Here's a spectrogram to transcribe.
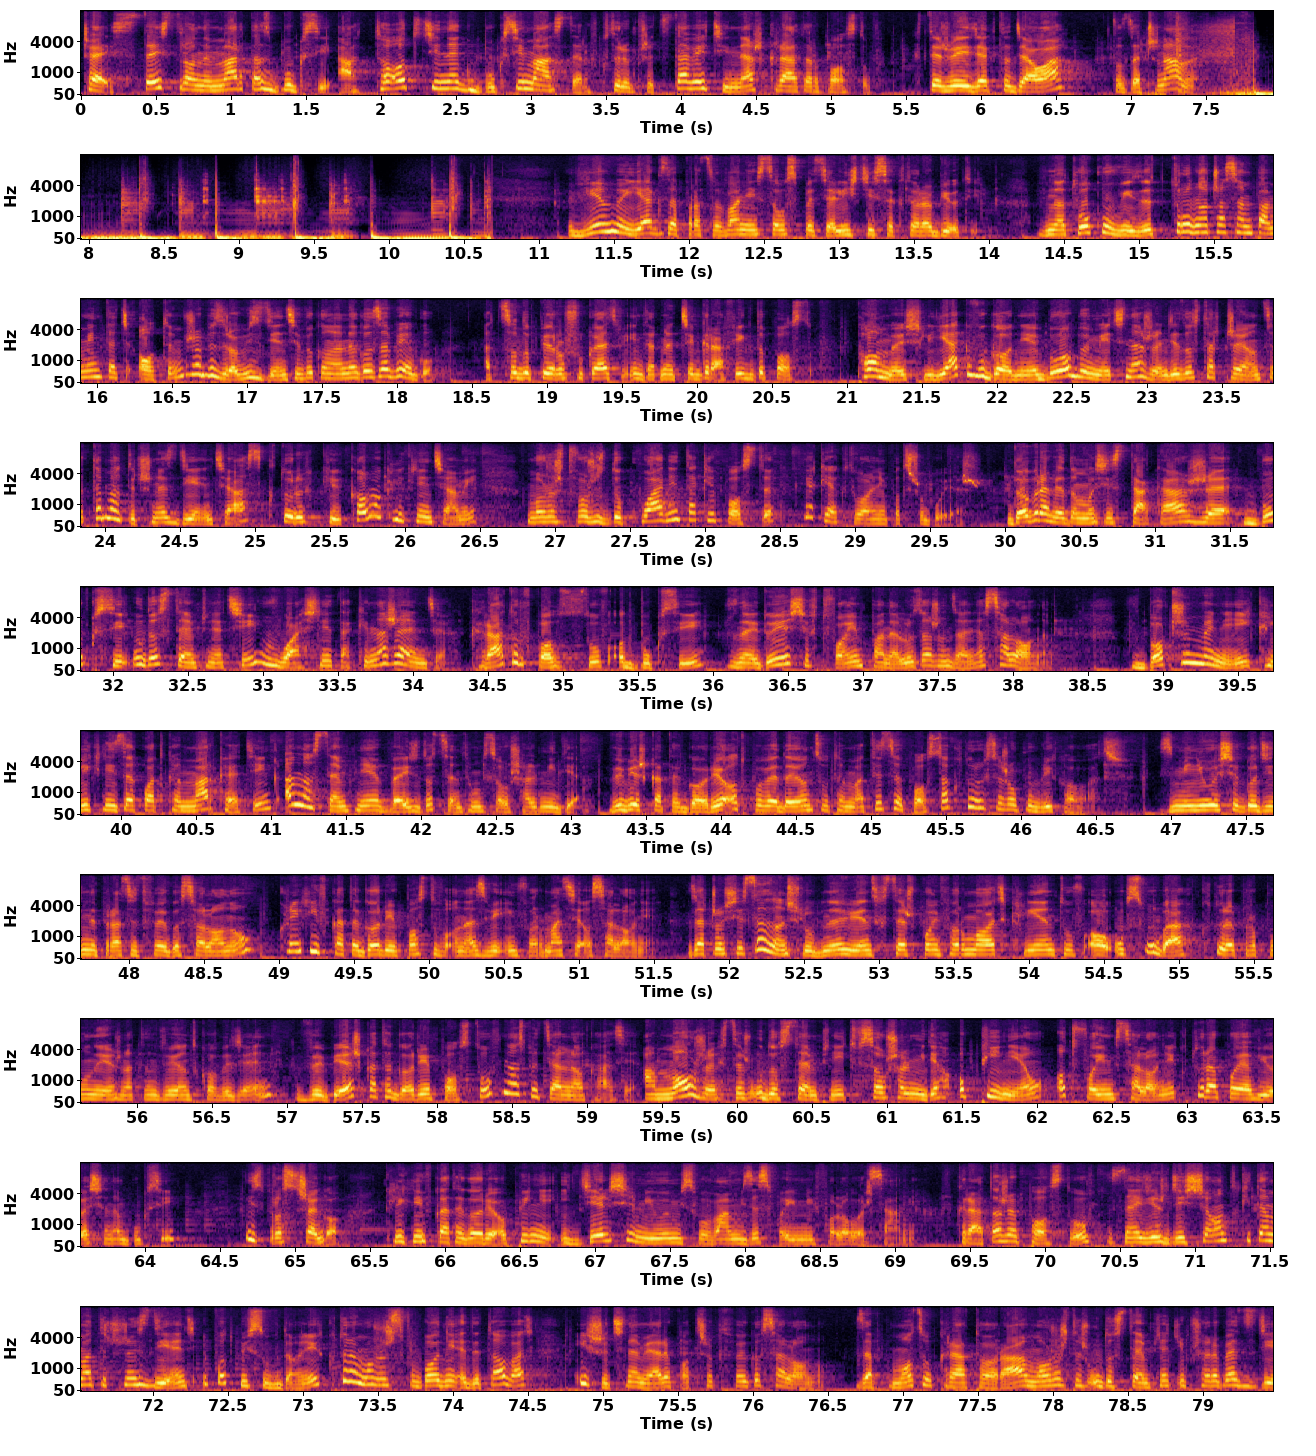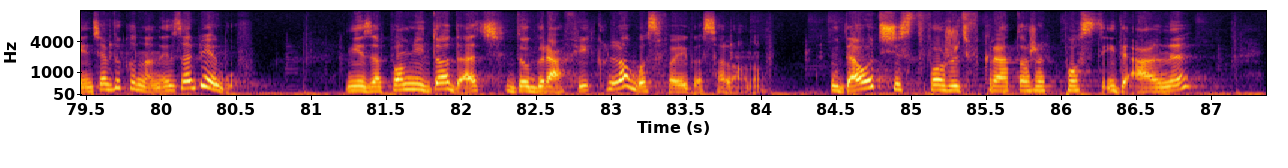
Cześć, z tej strony Marta z Booksy, a to odcinek Booksy Master, w którym przedstawię Ci nasz kreator postów. Chcesz wiedzieć jak to działa? To zaczynamy! Wiemy, jak zapracowani są specjaliści sektora beauty. W natłoku wizyt trudno czasem pamiętać o tym, żeby zrobić zdjęcie wykonanego zabiegu, a co dopiero szukać w internecie grafik do postów. Pomyśl, jak wygodnie byłoby mieć narzędzie dostarczające tematyczne zdjęcia, z których kilkoma kliknięciami możesz tworzyć dokładnie takie posty, jakie aktualnie potrzebujesz. Dobra wiadomość jest taka, że Booksy udostępnia Ci właśnie takie narzędzie. Kreator postów od Booksy znajduje się w Twoim panelu zarządzania salonem. W bocznym menu kliknij zakładkę Marketing, a następnie wejdź do centrum Social Media. Wybierz kategorię odpowiadającą tematyce posta, który chcesz opublikować. Zmieniły się godziny pracy Twojego salonu? Kliknij w kategorię postów o nazwie Informacja o salonie. Zaczął się sezon ślubny, więc chcesz poinformować klientów o usługach, które proponujesz na ten wyjątkowy dzień? Wybierz kategorię postów na specjalne okazje. A może chcesz udostępnić w social mediach opinię o Twoim salonie, która pojawiła się na Booksy? Nic prostszego. Kliknij w kategorię opinie i dziel się miłymi słowami ze swoimi followersami. W kreatorze postów znajdziesz dziesiątki tematycznych zdjęć i podpisów do nich, które możesz swobodnie edytować i szyć na miarę potrzeb Twojego salonu. Za pomocą kreatora możesz też udostępniać i przerabiać zdjęcia wykonanych zabiegów. Nie zapomnij dodać do grafik logo swojego salonu. Udało Ci się stworzyć w kreatorze post idealny?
